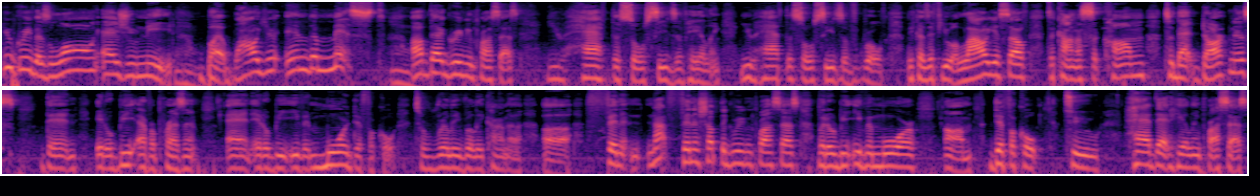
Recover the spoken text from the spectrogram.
You grieve as long as you need, mm. but while you're in the midst mm. of that grieving process, you have to sow seeds of healing. You have to sow seeds of growth because if you allow yourself to kind of succumb to that darkness, then it'll be ever present and it'll be even more difficult to really, really kind of uh, fin- not finish up the grieving process, but it'll be even more um, difficult to have that healing process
